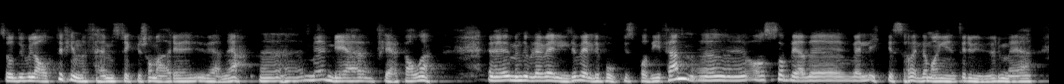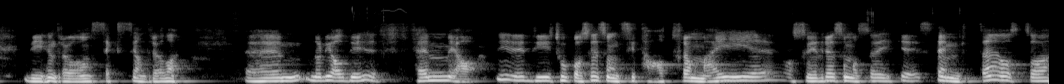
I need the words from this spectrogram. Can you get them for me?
Så du vil alltid finne fem stykker som er uenige eh, med, med flertallet. Men det ble veldig veldig fokus på de fem. Og så ble det vel ikke så veldig mange intervjuer med de 160 andre. da. Når det gjaldt de fem, ja, de tok også et sånt sitat fra meg osv. som også ikke stemte. Og så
